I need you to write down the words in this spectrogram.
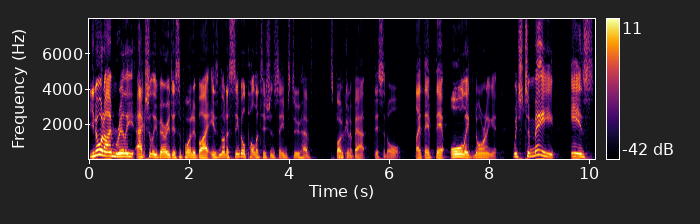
you know what I'm really actually very disappointed by is not a single politician seems to have spoken about this at all. Like they've they're all ignoring it, which to me is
